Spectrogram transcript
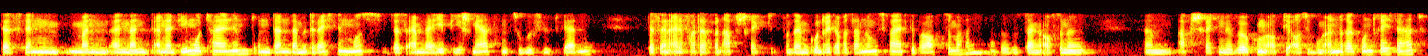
dass wenn man an, an einer Demo teilnimmt und dann damit rechnen muss, dass einem da erhebliche Schmerzen zugefügt werden, dass einen einfach davon abschreckt, von seinem Grundrecht auf Versammlungsfreiheit Gebrauch zu machen. Also sozusagen auch so eine ähm, abschreckende Wirkung auf die Ausübung anderer Grundrechte hat.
